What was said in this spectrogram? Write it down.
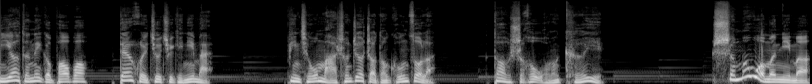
你要的那个包包，待会儿就去给你买，并且我马上就要找到工作了，到时候我们可以……什么？我们？你们？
